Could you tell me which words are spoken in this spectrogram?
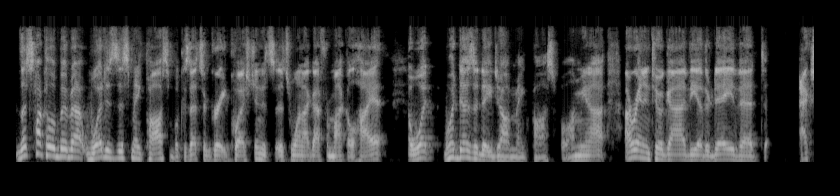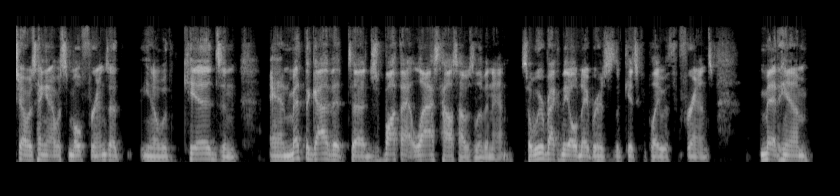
let's talk a little bit about what does this make possible? Because that's a great question. It's it's one I got from Michael Hyatt. What what does a day job make possible? I mean, I, I ran into a guy the other day that actually I was hanging out with some old friends that you know with kids and and met the guy that uh, just bought that last house I was living in. So we were back in the old neighborhoods so the kids could play with friends. Met him,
